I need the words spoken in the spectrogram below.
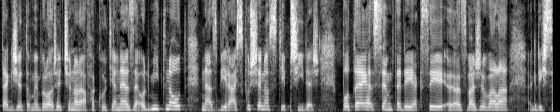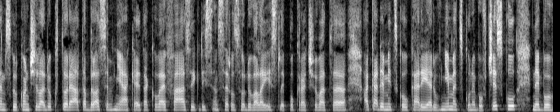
takže to mi bylo řečeno na fakultě, nelze odmítnout, nazbíráš zkušenosti, přijdeš. Poté jsem tedy jaksi eh, zvažovala, když jsem skončila doktorát a byla jsem v nějaké takové fázi, kdy jsem se rozhodovala, jestli pokračovat eh, akademickou kariéru v Německu nebo v Česku, nebo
